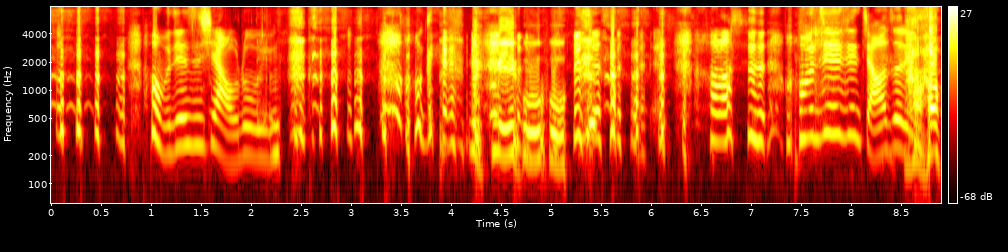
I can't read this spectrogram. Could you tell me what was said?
我们今天是下午录音，OK，迷迷糊糊。好，老师，我们今天先讲到这里。好。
